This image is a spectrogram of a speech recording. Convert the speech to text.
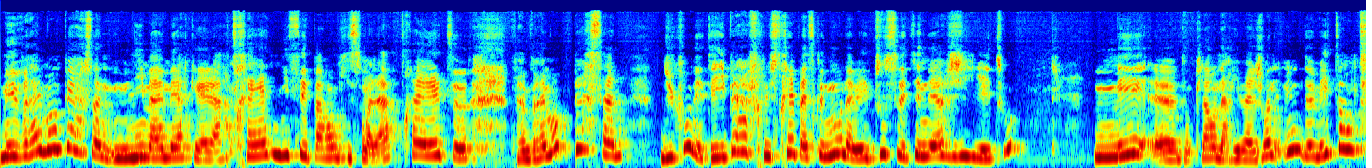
mais vraiment personne, ni ma mère qui est à la retraite, ni ses parents qui sont à la retraite, enfin vraiment personne. Du coup, on était hyper frustrés parce que nous, on avait tous cette énergie et tout. Mais euh, donc là, on arrive à joindre une de mes tantes,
